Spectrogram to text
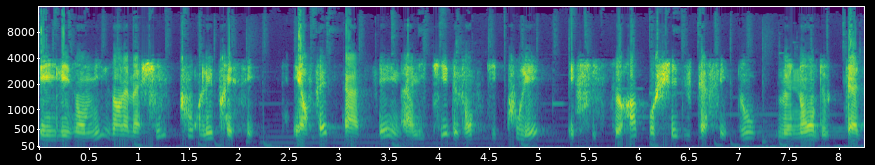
et ils les ont mises dans la machine pour les presser. Et en fait, ça a fait un liquide donc qui coulait et qui se rapprochait du café, d'où le nom de casette,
